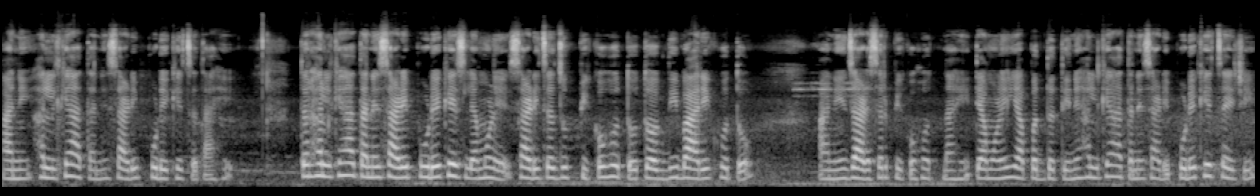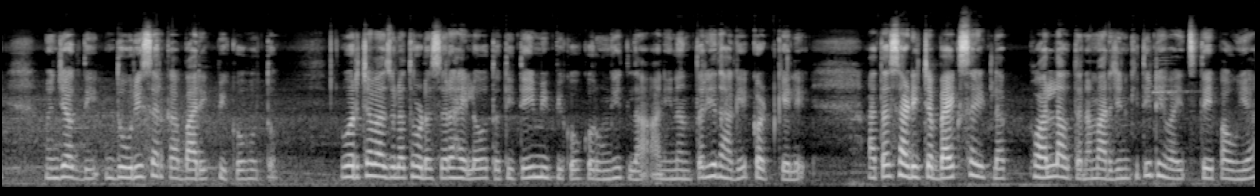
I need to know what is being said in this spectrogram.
आणि हलक्या हाताने साडी पुढे खेचत आहे. तर हलक्या हाताने साडी पुढे खेचल्यामुळे साडीचा जो पिको होतो तो अगदी बारीक होतो आणि जाडसर पिको होत नाही. त्यामुळे या पद्धतीने हलक्या हाताने साडी पुढे खेचायची म्हणजे अगदी दोरीसारखा बारीक पिको होतो. वरच्या बाजूला थोडंसं राहिलं होतं तिथेही मी पिको करून घेतला आणि नंतर हे धागे कट केले. आता साडीच्या बॅक साईडला फॉल लावताना मार्जिन किती ठेवायचं ते पाहूया.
